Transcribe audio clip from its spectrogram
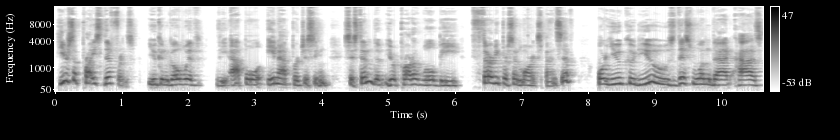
here's a price difference. You can go with the Apple in-app purchasing system. The, your product will be 30% more expensive, or you could use this one that has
